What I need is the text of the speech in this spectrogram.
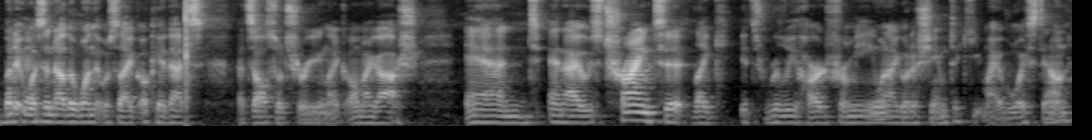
but it was another one that was like okay that's that's also triggering like oh my gosh. And and I was trying to like it's really hard for me when I go to shame to keep my voice down.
